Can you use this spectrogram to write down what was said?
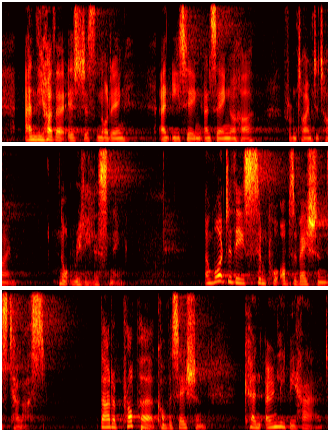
and the other is just nodding and eating and saying uh huh from time to time, not really listening. And what do these simple observations tell us? That a proper conversation can only be had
